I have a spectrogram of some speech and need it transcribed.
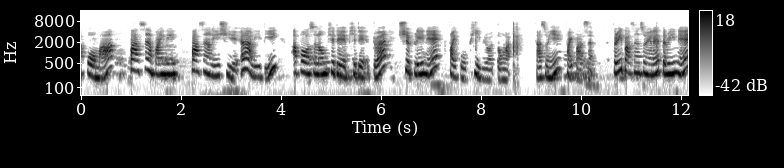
အပေါ်မှာ percent ပိုင်းလေး percent လေးရှိတယ်အဲ့ဒါလေးဒီအပေါ်စလုံးဖြစ်တဲ့ဖြစ်တဲ့အတွက် shift လေးနဲ့5ကိုဖြည့်ပြီးတော့သုံးလိုက်ဒါဆိုရင်5% 3%ဆိုရင်လည်း3နဲ့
